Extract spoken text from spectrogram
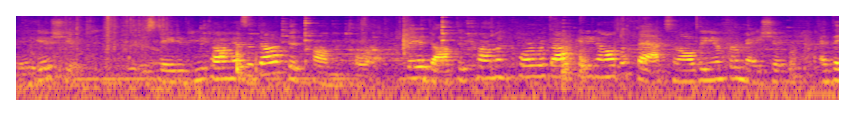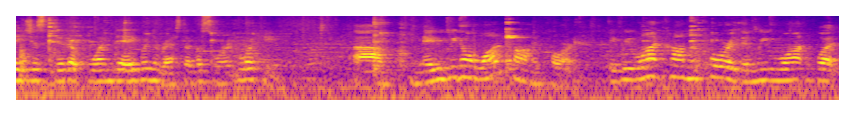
Big issue. The state of Utah has adopted Common Core. They adopted Common Core without getting all the facts and all the information, and they just did it one day when the rest of us weren't looking. Um, maybe we don't want Common Core. If we want Common Core, then we want what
